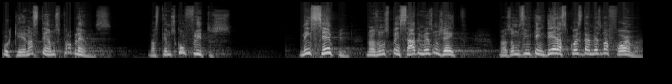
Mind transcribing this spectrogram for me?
Porque nós temos problemas, nós temos conflitos. Nem sempre nós vamos pensar do mesmo jeito, nós vamos entender as coisas da mesma forma.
